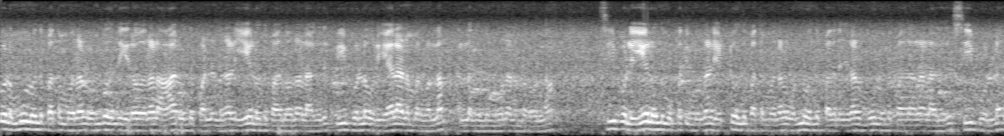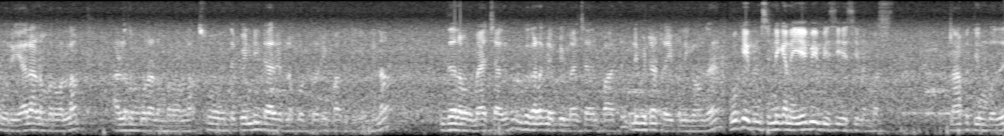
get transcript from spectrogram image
போல் மூணு வந்து பத்தொம்பது நாள் ஒன்பது வந்து இருபது நாள் ஆறு வந்து பன்னெண்டு நாள் ஏழு வந்து பதினோரு நாள் ஆகுது. பி ஒரு ஏழாம் நம்பர் வரலாம் அல்லது வந்து மூணாம் நம்பர் வரலாம். சி ஏழு வந்து முப்பத்தி மூணு நாள் எட்டு வந்து பத்தொம்பது நாள் ஒன்று வந்து பதினஞ்சு நாள் மூணு வந்து பதினாறு நாள் ஆகுது. சி போலில் ஒரு ஏழாம் நம்பர் வரலாம் அல்லது மூணாம் நம்பர் வரலாம். ஸோ இந்த பெண்டிங் டார்கெட்டில் பொறுத்த வரையும் பார்த்துட்டிங்க அப்படின்னா இதுதான் நமக்கு மேட்ச் ஆகுது. உங்கள் கணக்கில் எப்படி மேட்ச் ஆகுதுன்னு பார்த்து லிமிட்டாக ட்ரை பண்ணிக்கோங்க. ஓகே ஃப்ரெண்ட்ஸ் இன்றைக்கான ஏபிபிசிஎஸ்சி நம்பர்ஸ் நாற்பத்தி ஒம்பது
